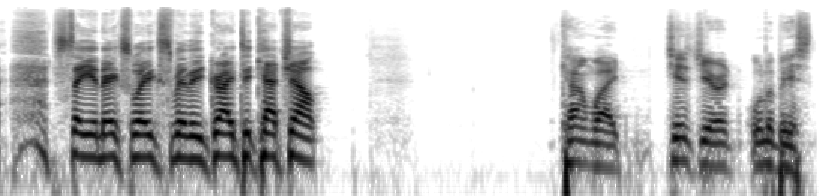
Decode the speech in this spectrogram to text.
see you next week, Smithy. Great to catch up. Can't wait. Cheers, Gerard. All the best.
